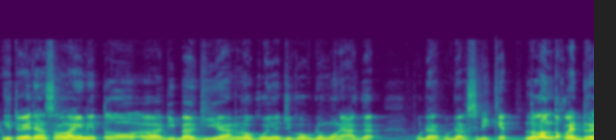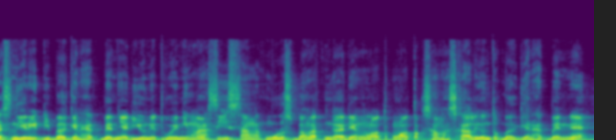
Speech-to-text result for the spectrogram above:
gitu ya dan selain itu uh, di bagian logonya juga udah mulai agak pudar-pudar sedikit. Lalu untuk LED dress sendiri di bagian headbandnya di unit gue ini masih sangat mulus banget, nggak ada yang ngelotok-ngelotok sama sekali untuk bagian headbandnya.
